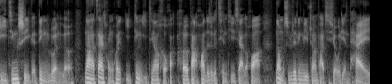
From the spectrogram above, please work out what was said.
已经是一个定论了。那在同婚一定已经要合法合法化的这个前提下的话，那我们是不是另立专法其实有点太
